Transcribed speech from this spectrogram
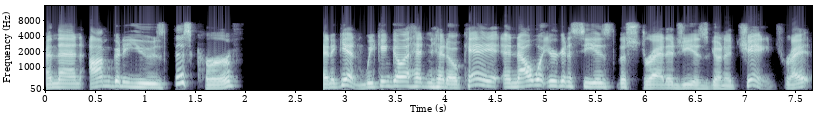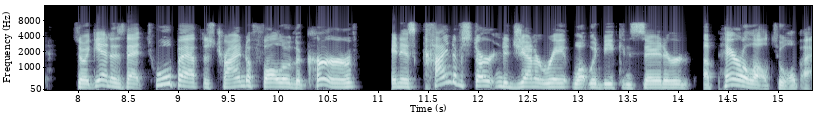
and then I'm going to use this curve. And again, we can go ahead and hit OK. And now what you're going to see is the strategy is going to change, right? So again, as that toolpath is trying to follow the curve, and is kind of starting to generate what would be considered a parallel toolpath.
